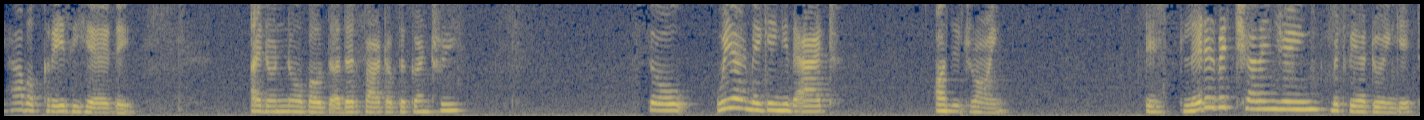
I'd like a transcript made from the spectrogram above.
have a crazy hair day. I don't know about the other part of the country. So we are making it at on the drawing. It's a little bit challenging but we are doing it.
